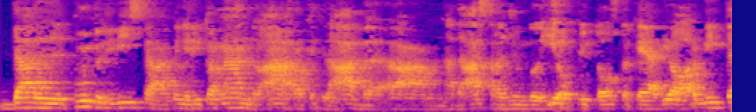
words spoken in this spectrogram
dal punto di vista, quindi ritornando a Rocket Lab, a, ad Astra aggiungo io, piuttosto che a The Orbit,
